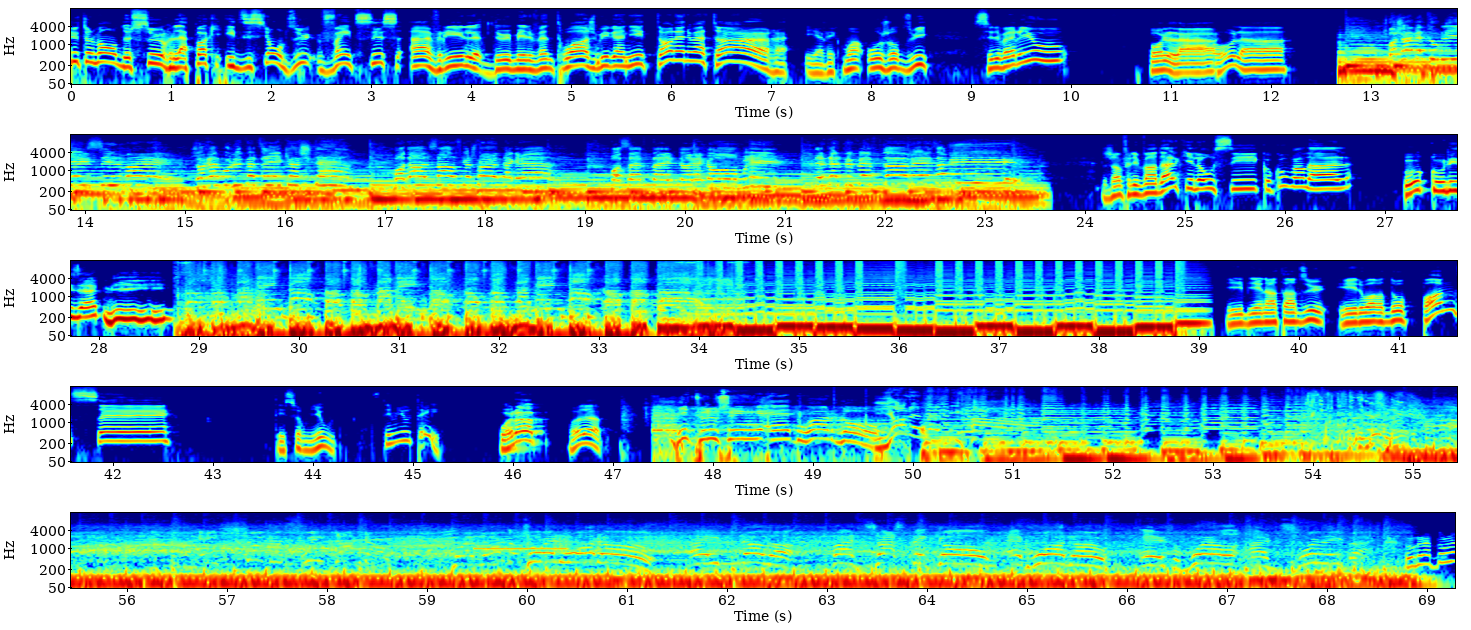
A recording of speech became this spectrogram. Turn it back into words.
Bienvenue tout le monde sur la POC édition du 26 avril 2023. Je vais gagner ton animateur. Et avec moi aujourd'hui, Sylvain Rioux. Hola. Hola. Je vais jamais t'oublier, Sylvain. J'aurais voulu te dire que je t'aime. Pas dans le sens que je veux ta graine. Pas certain que t'aurais compris. T'étais le plus vif de mes amis. Jean-Philippe Vandal qui est là aussi. Coucou Vandal. Coucou les amis. Et bien entendu, Eduardo Ponce. T'es sur mute. T'es muté. What up? What up? Introducing Eduardo. to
